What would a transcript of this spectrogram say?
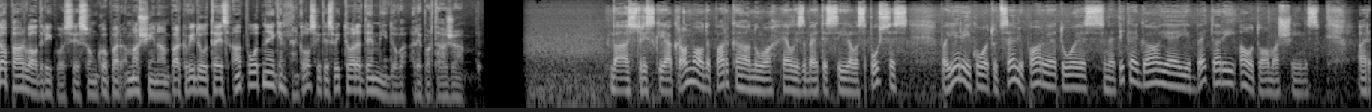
Kā pārvalde rīkosies un ko par mašīnām parka vidū teica atpūtnieki, klausieties Viktora Demidova reportāžā. Vēsturiskajā Kronvalda parkā no Elizabetes ielas puses pa ierīkotu ceļu pārvietojas ne tikai gājēji, bet arī automašīnas. Ar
